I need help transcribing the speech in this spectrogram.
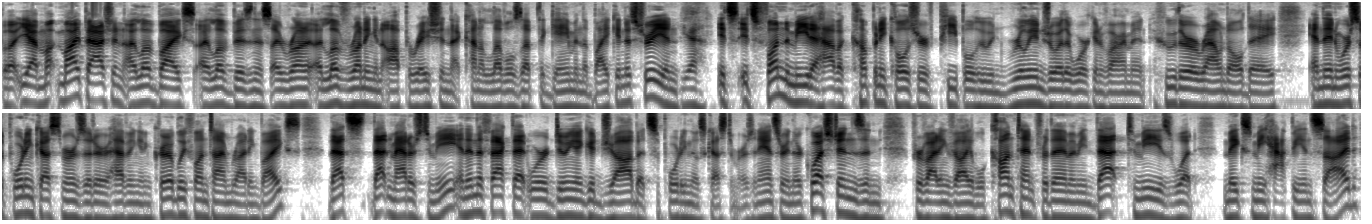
But yeah, my, my passion. I love bikes. I love business. I run. I love running an operation that kind of levels up the game in the bike industry. And Yeah. it's it's fun to me to have a company culture of people who really enjoy their work environment, who they're around all day, and then we're supporting customers that are having an incredibly fun time riding bikes. That's that matters to me. And then the fact that we're doing a good job at supporting those customers and answering their questions and providing valuable content for them. I mean, that to me is what makes me happy inside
